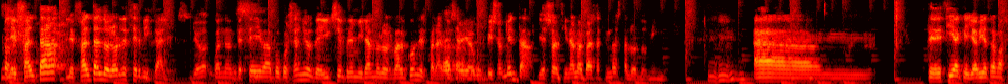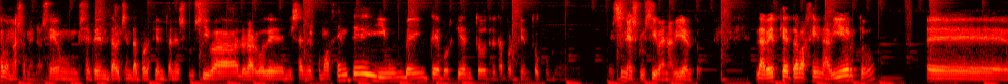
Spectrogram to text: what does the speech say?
Le falta, le falta el dolor de cervicales. Yo cuando empecé lleva pocos años de ir siempre mirando los balcones para ver si había algún piso en venta y eso al final lo acabas haciendo hasta los domingos. Te decía que yo había trabajado más o menos, ¿eh? un 70-80% en exclusiva a lo largo de mis años como agente y un 20%, 30% como sin exclusiva en abierto. La vez que trabajé en abierto, eh,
